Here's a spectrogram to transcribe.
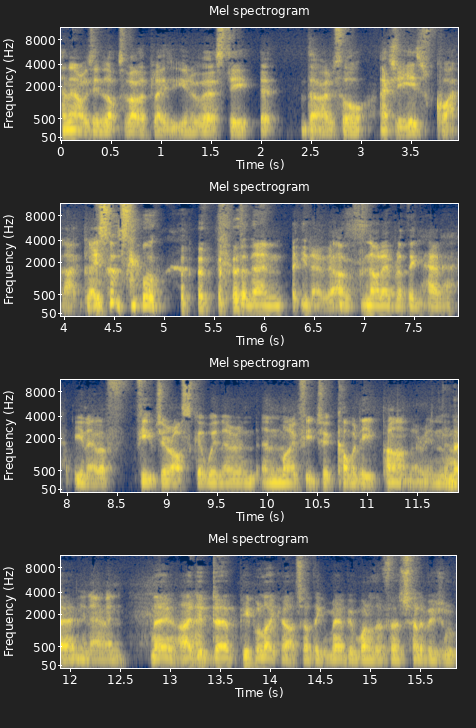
and then I was in lots of other plays at university uh, that I thought actually is quite like plays at school. but then you know, uh, not everything had you know a future Oscar winner and, and my future comedy partner in No. you know and No, I did uh, People Like Us. I think it may have been one of the first television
